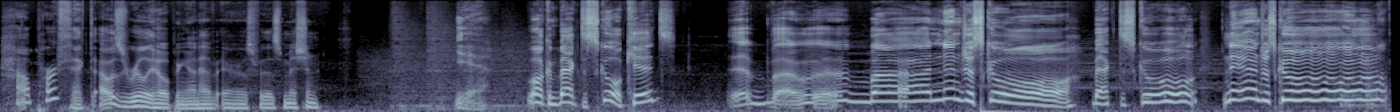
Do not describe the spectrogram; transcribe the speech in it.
How perfect. I was really hoping I'd have arrows for this mission. Yeah. Welcome back to school, kids. Uh, ninja school. Back to school. Ninja school.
